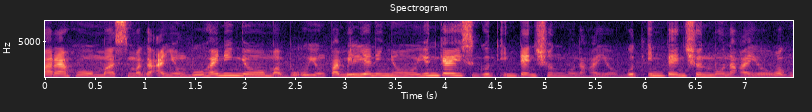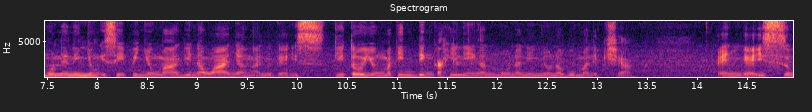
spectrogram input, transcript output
para ho mas magaan yung buhay ninyo, mabuo yung pamilya ninyo. Yun guys, good intention muna kayo. Good intention muna kayo. Huwag muna ninyong isipin yung mga ginawa niyang ano guys. Dito yung matinding kahilingan muna ninyo na bumalik siya. And guys, so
